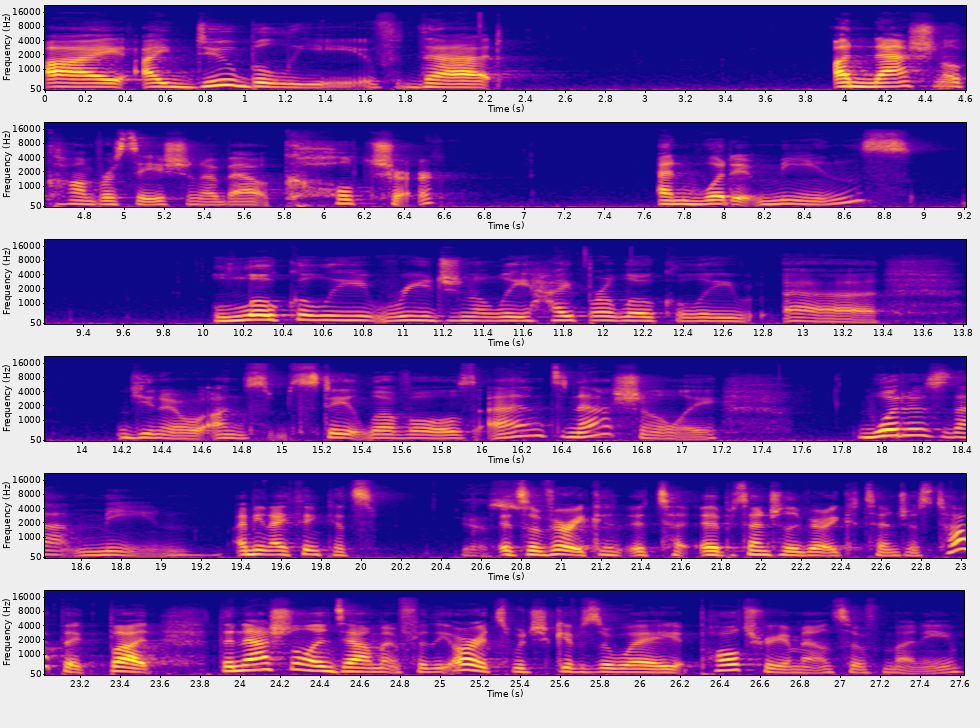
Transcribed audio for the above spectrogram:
I I do believe that a national conversation about culture and what it means locally, regionally, hyper locally, uh, you know, on state levels and nationally. What does that mean? I mean, I think it's Yes. it's a very it's a potentially very contentious topic, but the National Endowment for the Arts, which gives away paltry amounts of money,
